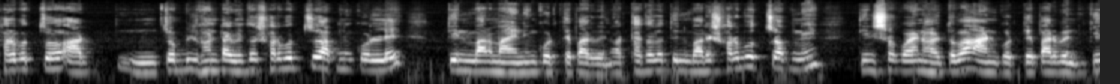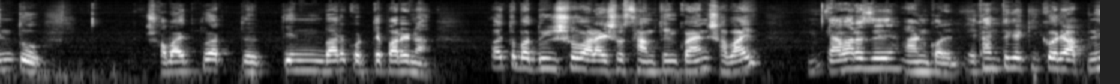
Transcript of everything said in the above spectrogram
সর্বোচ্চ আট চব্বিশ ঘণ্টার ভিতর সর্বোচ্চ আপনি করলে তিনবার মাইনিং করতে পারবেন। অর্থাৎ হলো তিনবারে সর্বোচ্চ আপনি তিনশো কয়েন হয়তো বা আর্ন করতে পারবেন। কিন্তু সবাই তো আর তিনবার করতে পারে না। হয়তো বা দুইশো, আড়াইশো সামথিং কয়েন সবাই অ্যাভারেজে আর্ন করেন। এখান থেকে কি করে আপনি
